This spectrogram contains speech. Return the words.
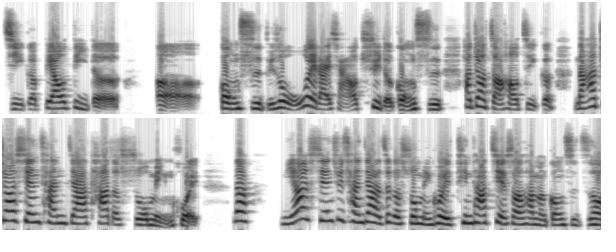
几个标的的呃公司，比如说我未来想要去的公司，他就要找好几个，然后就要先参加他的说明会。那你要先去参加了这个说明会，听他介绍他们公司之后，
